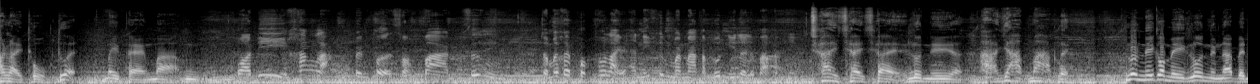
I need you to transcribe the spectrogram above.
อะไรถูกด้วย ไม่แพงมากอืมบอดี้ข้างหลังเป็นเปิด2บาน ซึ่งจะไม่ค่อยพบเท่าไหร่ อันนี้คือมันมากับรุ่นนี้เลยหรือเปล่าครับนี่ใช่ใช่ใช่รุ่นนี้อะหายากมากเลย รุ่นนี้ก็มีอีกรุ่นหนึ่งนะ เป็น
